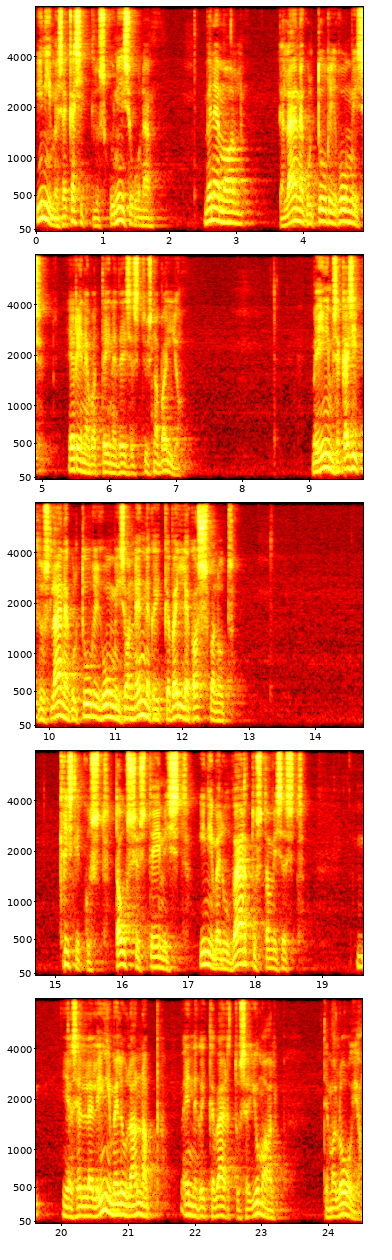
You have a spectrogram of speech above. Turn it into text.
inimese käsitlus kui niisugune Venemaal ja lääne kultuuriruumis erinevad teineteisest üsna palju. meie inimese käsitlus lääne kultuuriruumis on ennekõike välja kasvanud kristlikust taustsüsteemist, inimelu väärtustamisest. ja sellele inimelule annab ennekõike väärtuse Jumal, tema looja.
